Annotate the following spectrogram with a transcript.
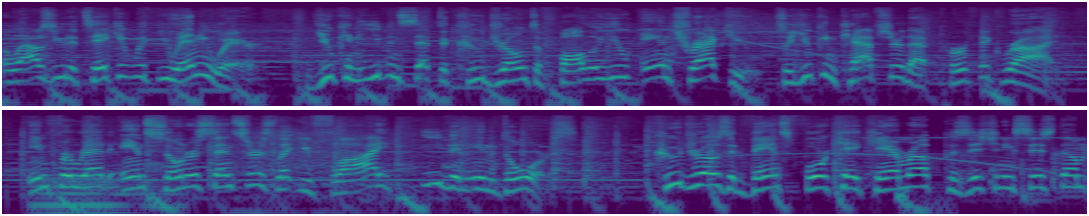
allows you to take it with you anywhere. You can even set the Kudrone to follow you and track you, so you can capture that perfect ride. Infrared and sonar sensors let you fly, even indoors. Kudrone's advanced 4K camera, positioning system,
